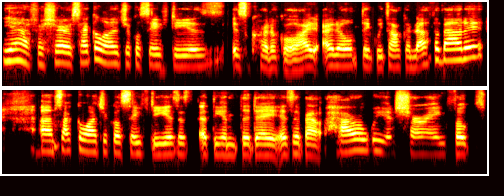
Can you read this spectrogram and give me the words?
Yeah, for sure. Psychological safety is is critical. I, I don't think we talk enough about it. Um, psychological safety is, is at the end of the day is about how are we ensuring folks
